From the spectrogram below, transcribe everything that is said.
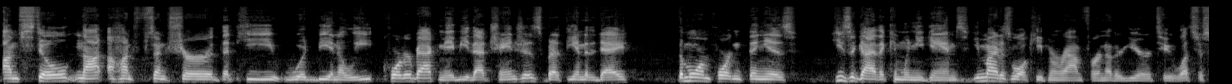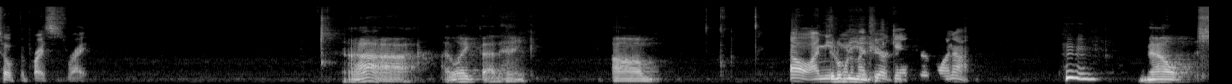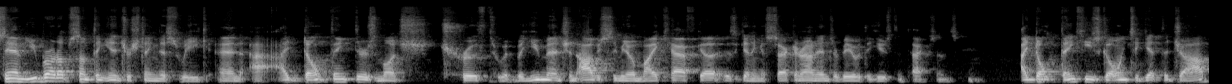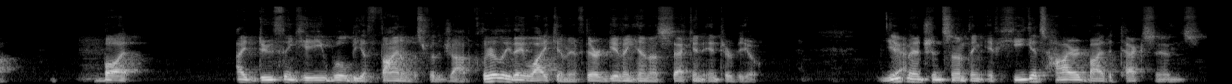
I'm still not 100% sure that he would be an elite quarterback. Maybe that changes, but at the end of the day, the more important thing is he's a guy that can win you games. You might as well keep him around for another year or two. Let's just hope the price is right. Ah, I like that, Hank. Um, oh, I mean, one of my favorite games. Why not? Now, Sam, you brought up something interesting this week, and I, I, don't think there's much truth to it. But you mentioned, obviously, you know, Mike Kafka is getting a second round interview with the Houston Texans. I don't think he's going to get the job, but I do think he will be a finalist for the job. Clearly, they like him if they're giving him a second interview. You yeah. mentioned something. If he gets hired by the Texans,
